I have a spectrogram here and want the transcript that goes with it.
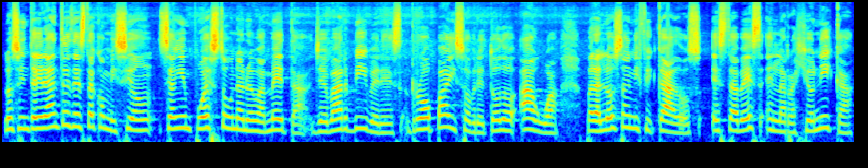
Los integrantes de esta comisión se han impuesto una nueva meta, llevar víveres, ropa y sobre todo agua para los significados, esta vez en la región Ica,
